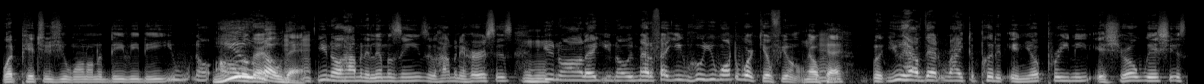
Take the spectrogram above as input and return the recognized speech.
what pictures you want on the DVD. You know all You of that. know that. You know how many limousines and how many hearses. Mm-hmm. You know all that. You know, as a matter of fact, you, who you want to work your funeral. Okay. Mm-hmm. But you have that right to put it in your pre-need. It's your wishes,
